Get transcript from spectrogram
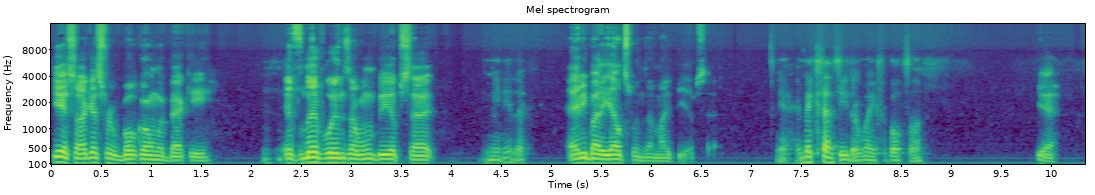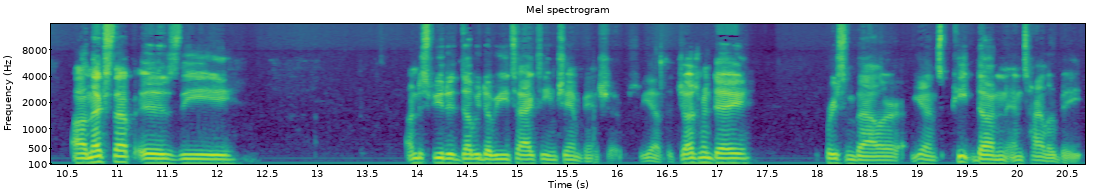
yeah. So I guess we're both going with Becky. Mm-hmm. If Liv wins, I won't be upset. Me neither. Anybody else wins, I might be upset. Yeah, it makes sense either way for both of them. Yeah. Uh, next up is the undisputed WWE Tag Team Championships. We have the Judgment Day, Priest and Balor against Pete Dunne and Tyler Bate.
